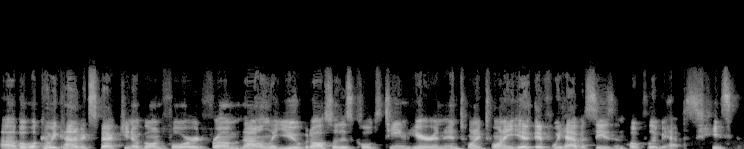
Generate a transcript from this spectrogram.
Uh, but what can we kind of expect, you know, going forward from not only you but also this Colts team here in, in 2020, if, if we have a season? Hopefully, we have a season.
